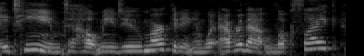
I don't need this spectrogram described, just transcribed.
a team to help me do marketing and whatever that looks like.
